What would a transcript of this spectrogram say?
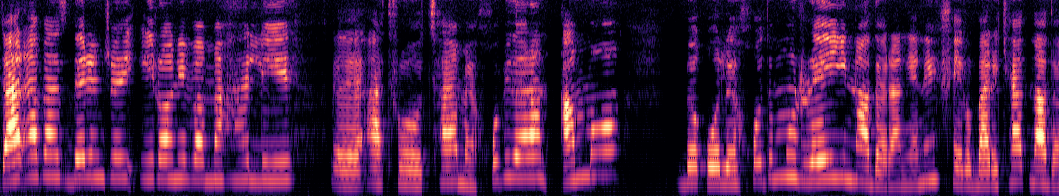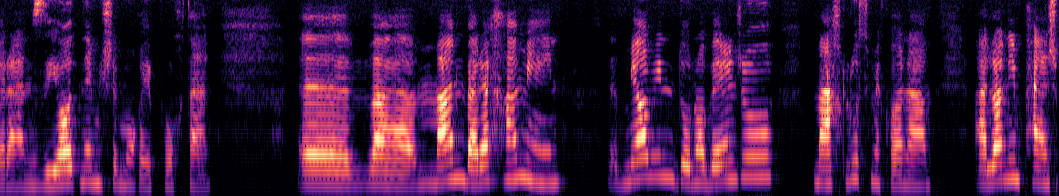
در عوض برنجای ایرانی و محلی عطر و طعم خوبی دارن اما به قول خودمون ری ندارن یعنی خیر و برکت ندارن زیاد نمیشه موقع پختن. و من برای همین میام این دو برنج رو مخلوط می‌کنم. الان این پنج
